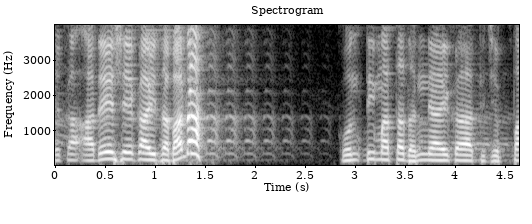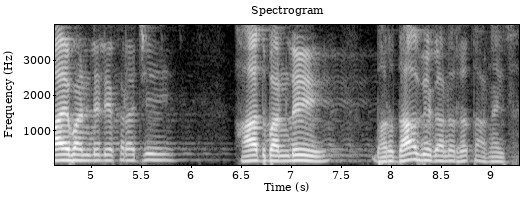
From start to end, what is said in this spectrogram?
एका आदेश एका आईचा? बांधा. कोणती माता धन्य आहे का? तिचे पाय बांधले लेकराचे. हात बांधले. भरधाव वेगानं रथ आणायचा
